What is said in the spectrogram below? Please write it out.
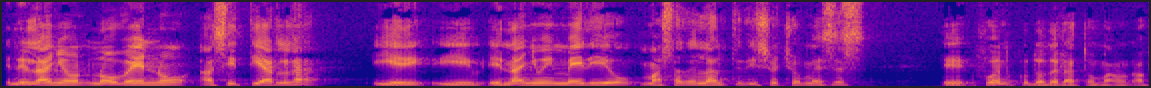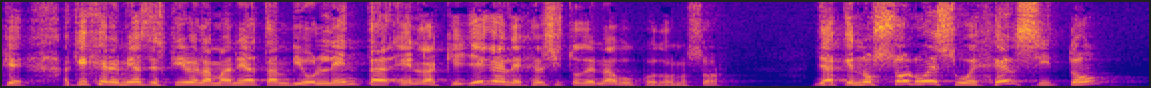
en el año noveno a sitiarla y, en año y medio, más adelante, 18 meses, eh, fue donde la tomaron. Aquí Jeremías describe la manera tan violenta en la que llega el ejército de Nabucodonosor, ya que no solo es su ejército,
